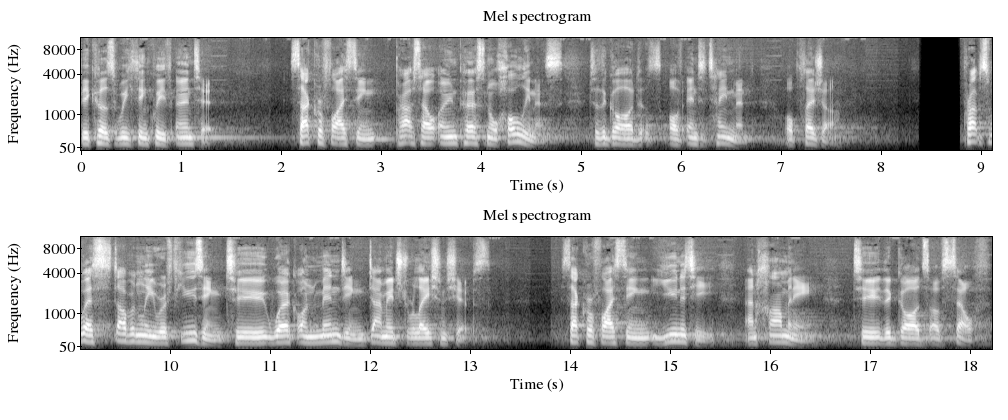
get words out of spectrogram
because we think we've earned it, sacrificing perhaps our own personal holiness to the gods of entertainment or pleasure. Perhaps we're stubbornly refusing to work on mending damaged relationships sacrificing unity and harmony to the gods of self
